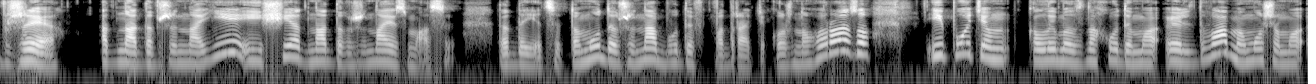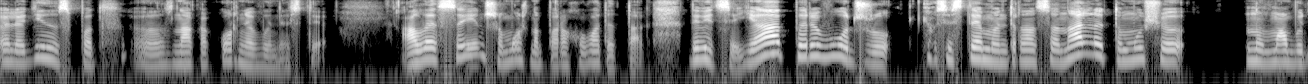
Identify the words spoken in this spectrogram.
вже одна довжина є, і ще одна довжина із маси додається. Тому довжина буде в квадраті кожного разу. І потім, коли ми знаходимо L2, ми можемо L1 з-під е, знака корня винести. Але все інше можна порахувати так. Дивіться, я переводжу систему інтернаціональну, тому що, ну, мабуть,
